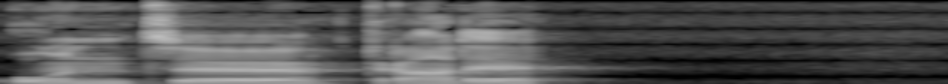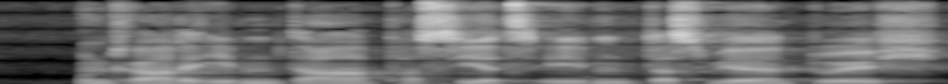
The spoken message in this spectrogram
Und äh, gerade und gerade eben da passiert es eben, dass wir durch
